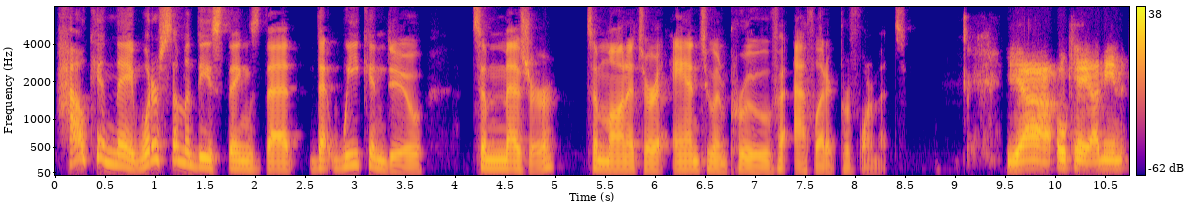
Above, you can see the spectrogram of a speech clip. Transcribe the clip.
How can they? What are some of these things that that we can do to measure, to monitor, and to improve athletic performance? Yeah. Okay. I mean,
